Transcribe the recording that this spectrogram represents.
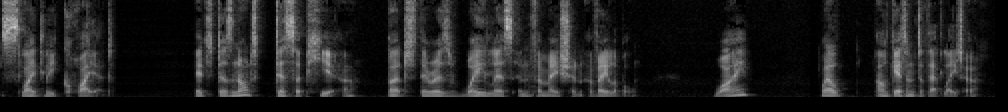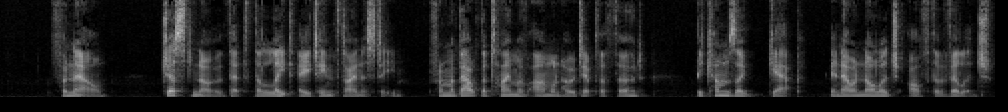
slightly quiet. It does not disappear, but there is way less information available. Why? Well, I'll get into that later. For now, just know that the late 18th dynasty, from about the time of Amunhotep III, becomes a gap in our knowledge of the village.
